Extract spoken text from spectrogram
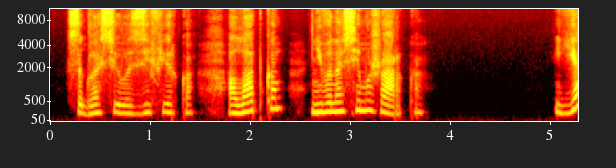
— согласилась Зефирка, «а лапкам невыносимо жарко». «Я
